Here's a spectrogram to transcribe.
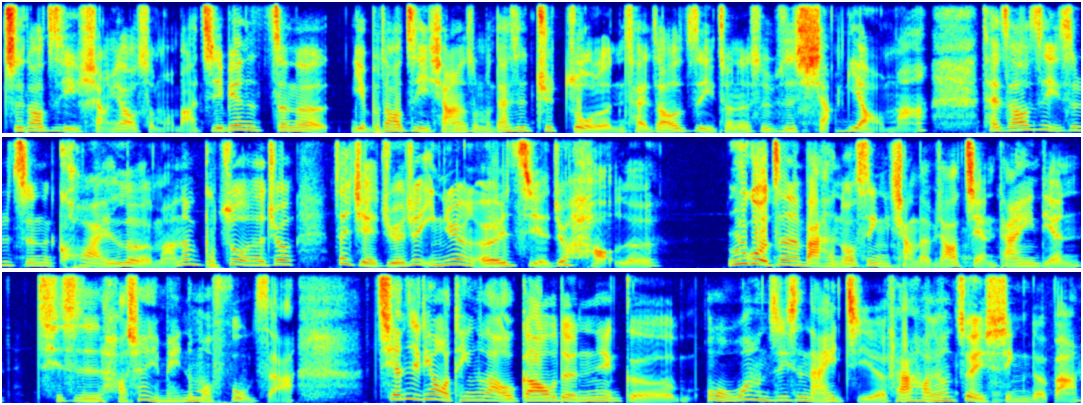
知道自己想要什么吧。即便是真的也不知道自己想要什么，但是去做了，你才知道自己真的是不是想要嘛，才知道自己是不是真的快乐嘛。那不做了就再解决，就迎刃而解就好了。如果真的把很多事情想的比较简单一点，其实好像也没那么复杂。前几天我听老高的那个，我忘记是哪一集了，反正好像最新的吧。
